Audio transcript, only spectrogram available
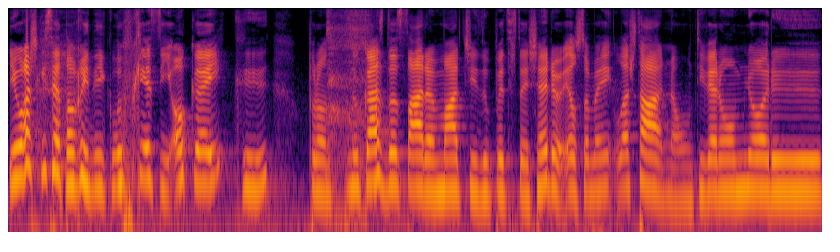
Eu acho que isso é tão ridículo, porque assim, ok, que, pronto, no caso da Sara Matos e do Pedro Teixeira, eles também, lá está, não tiveram a melhor eh,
